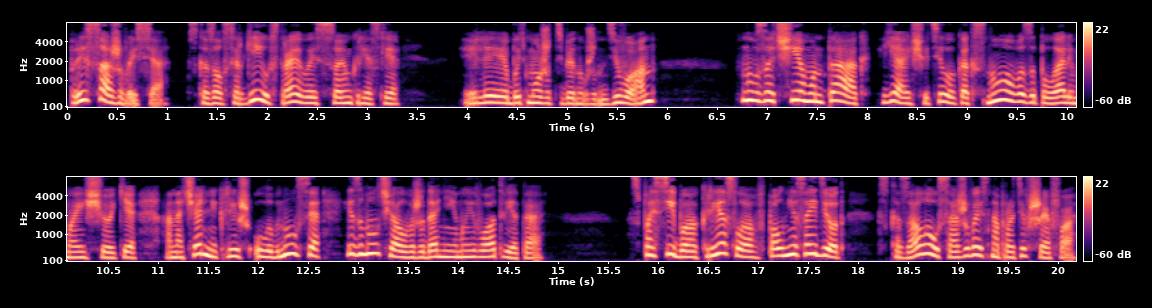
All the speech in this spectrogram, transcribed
«Присаживайся», — сказал Сергей, устраиваясь в своем кресле. «Или, быть может, тебе нужен диван?» Ну зачем он так? Я ощутила, как снова запылали мои щеки, а начальник лишь улыбнулся и замолчал в ожидании моего ответа. «Спасибо, кресло вполне сойдет», — сказала, усаживаясь напротив шефа.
